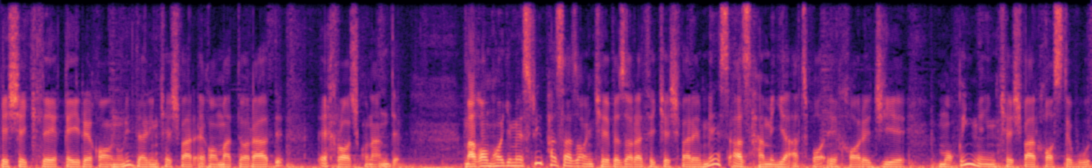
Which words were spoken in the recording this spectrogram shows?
به شکل غیرقانونی در این کشور اقامت دارد اخراج کنند. مقام های مصری پس از آنکه وزارت کشور مصر از همه اتباع خارجی مقیم این کشور خواسته بود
